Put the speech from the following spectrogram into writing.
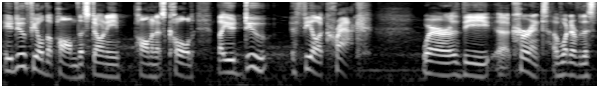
you do feel the palm, the stony palm, and it's cold, but you do feel a crack where the uh, current of whatever this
